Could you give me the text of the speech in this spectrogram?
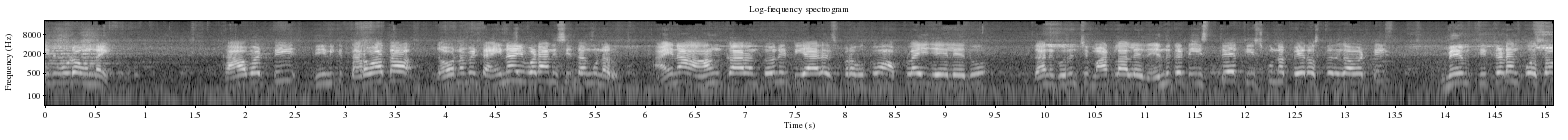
ఐదు కూడా ఉన్నాయి. కాబట్టి దీనికి తర్వాత గవర్నమెంట్ అయినా ఇవ్వడానికి సిద్ధంగా ఉన్నారు. అయినా అహంకారంతో టీఆర్ఎస్ ప్రభుత్వం అప్లై చేయలేదు. దాని గురించి మాట్లాడలేదు. ఎందుకంటే ఇస్తే తీసుకున్న పేరు వస్తుంది కాబట్టి మేము తిట్టడం కోసం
